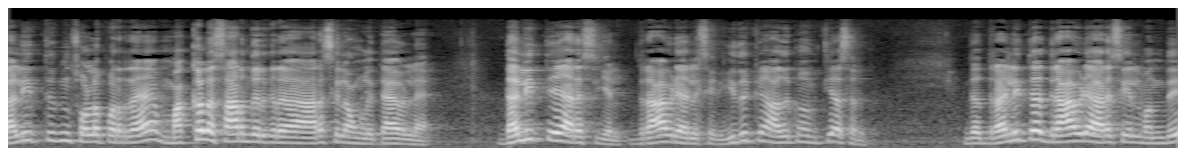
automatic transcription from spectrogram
தலித்துன்னு சொல்லப்படுற மக்களை சார்ந்து இருக்கிற அரசியல் அவங்களுக்கு தேவையில்லை. தலித்து அரசியல் திராவிட அரசியல் இதுக்கும் அதுக்கும் வித்தியாசம் இருக்குது இந்த தலித்த திராவிட அரசியல் வந்து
